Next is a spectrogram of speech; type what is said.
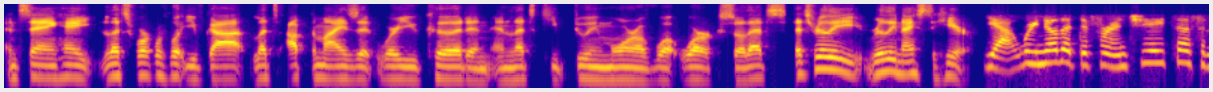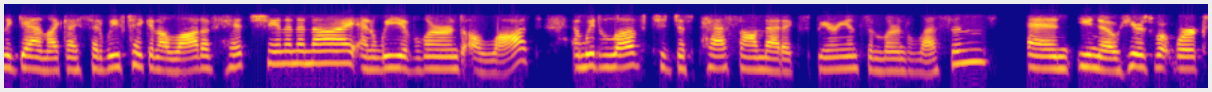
and saying, hey, let's work with what you've got. Let's optimize it where you could and, and let's keep doing more of what works. So that's that's really, really nice to hear. Yeah, we know that differentiates us. And again, like I said, we've taken a lot of hits, Shannon and I, and we have learned a lot. And we'd love to just pass on that experience and learned lessons and you know here's what works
